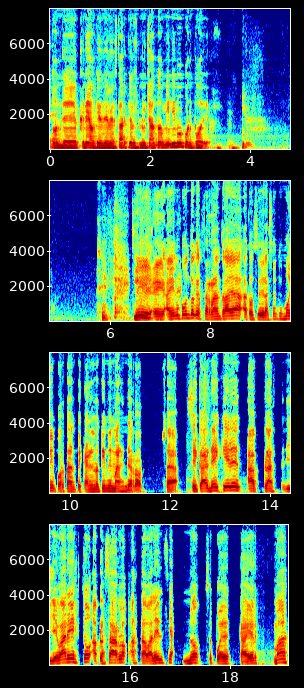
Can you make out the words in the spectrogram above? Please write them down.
donde creo que debe estar, que es luchando mínimo por podios. Sí, sí eh, hay un punto que Ferran trae a, consideración que es muy importante, Canet no tiene margen de error. O sea, si Canet quiere llevar esto, aplazarlo hasta Valencia, no se puede caer más,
